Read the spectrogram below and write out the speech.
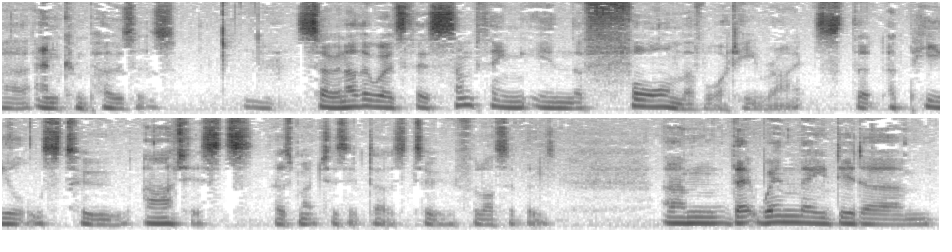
uh, and composers. So, in other words, there's something in the form of what he writes that appeals to artists as much as it does to philosophers. Um, that when they did um,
